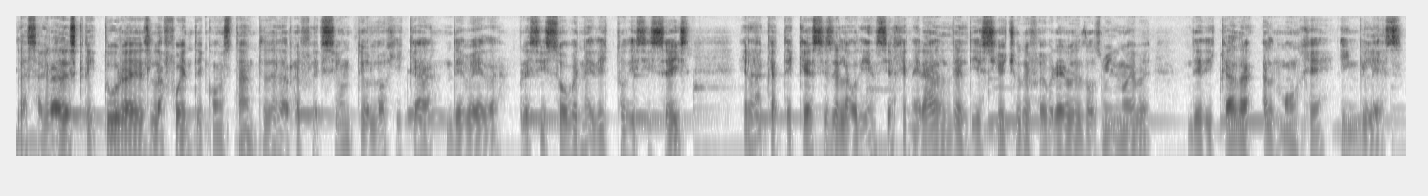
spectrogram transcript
La Sagrada Escritura es la fuente constante de la reflexión teológica de Veda, precisó Benedicto XVI en la catequesis de la Audiencia General del 18 de febrero de 2009 dedicada al monje inglés.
